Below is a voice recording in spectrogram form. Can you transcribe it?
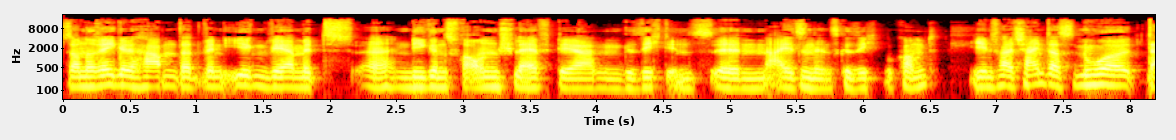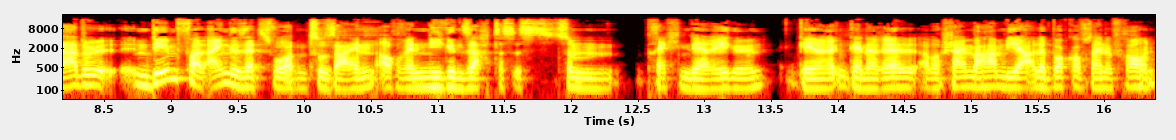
so eine Regel haben, dass wenn irgendwer mit äh, Negans Frauen schläft, der ein Gesicht ins äh, ein Eisen ins Gesicht bekommt. Jedenfalls scheint das nur dadurch in dem Fall eingesetzt worden zu sein, auch wenn Negan sagt, das ist zum Brechen der Regeln generell, aber scheinbar haben die ja alle Bock auf seine Frauen.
